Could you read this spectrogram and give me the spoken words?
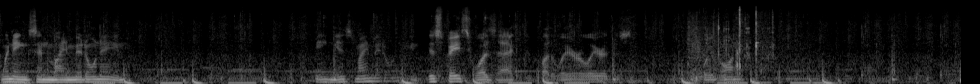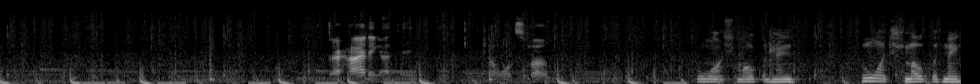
Winning's in my middle name. Bing is my middle name. This base was active, by the way, earlier. This was on it. Hiding, I think. I won't smoke. Who wants smoke with me? Who wants smoke with me?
